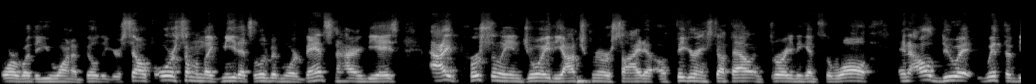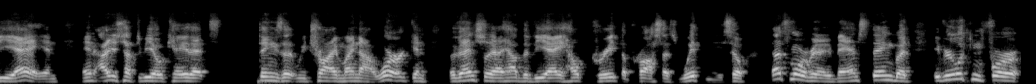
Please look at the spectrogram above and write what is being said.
or whether you want to build it yourself, or someone like me that's a little bit more advanced in hiring VAs. I personally enjoy the entrepreneur side of, of figuring stuff out and throwing it against the wall, and I'll do it with the VA, and and I just have to be okay that things that we try might not work. And eventually I have the VA help create the process with me. So that's more of an advanced thing. But if you're looking for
